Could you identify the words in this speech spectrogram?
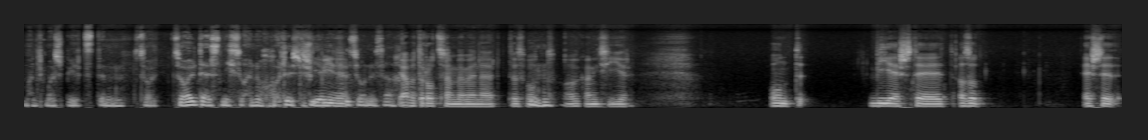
manchmal spielt es dann, soll, sollte es nicht so eine Rolle spielen, spielen. für so eine Sache. Ja, aber trotzdem, wenn man das mhm. organisieren Und wie hast du, also hast du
